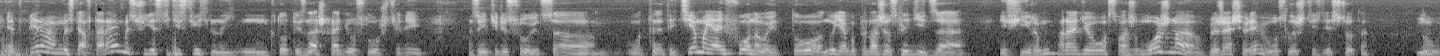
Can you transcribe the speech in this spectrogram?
Это первая мысль. А вторая мысль, что если действительно кто-то из наших радиослушателей заинтересуется вот этой темой айфоновой, то ну, я бы предложил следить за эфиром Радио ВОЗ. Возможно, в ближайшее время вы услышите здесь что-то ну,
